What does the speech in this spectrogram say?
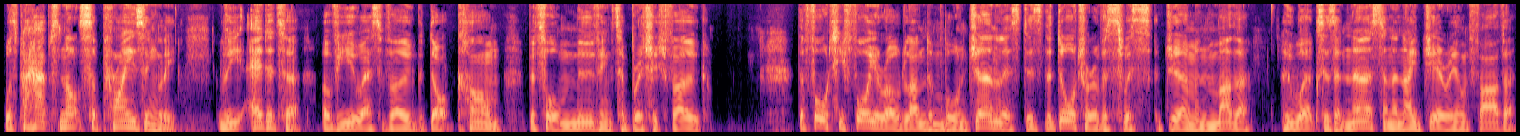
was perhaps not surprisingly the editor of USVogue.com before moving to British Vogue. The 44 year old London born journalist is the daughter of a Swiss German mother who works as a nurse and a Nigerian father,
